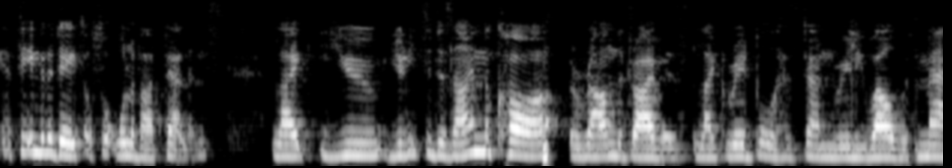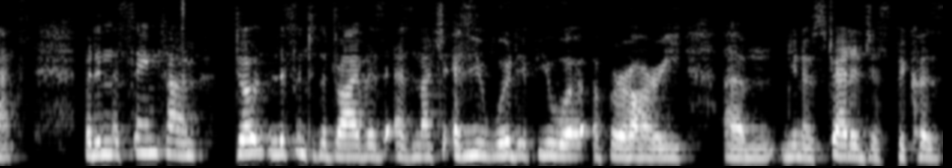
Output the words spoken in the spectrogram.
at the end of the day, it's also all about balance. Like you, you need to design the car around the drivers, like Red Bull has done really well with Max. But in the same time, don't listen to the drivers as much as you would if you were a Ferrari, um, you know, strategist, because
